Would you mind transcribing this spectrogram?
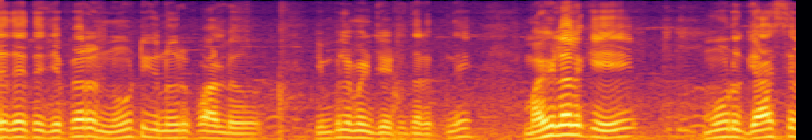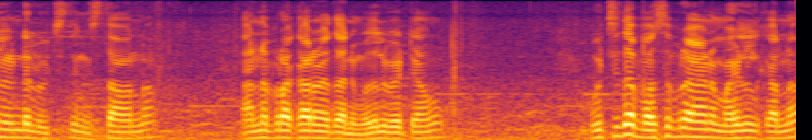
ఏదైతే చెప్పారో నూటికి నూరు పాళ్ళు ఇంప్లిమెంట్ చేయడం జరుగుతుంది. మహిళలకి మూడు గ్యాస్ సిలిండర్లు ఉచితంగా ఇస్తామన్నాం అన్న ప్రకారమే దాన్ని మొదలుపెట్టాము. ఉచిత బస్సు ప్రయాణం మహిళల కన్నా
